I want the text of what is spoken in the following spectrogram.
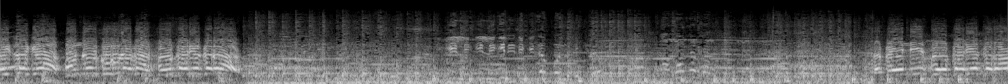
साईडला घ्या गोंधळ करू नका सहकार्य करा सगळ्यांनी सहकार्य करा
